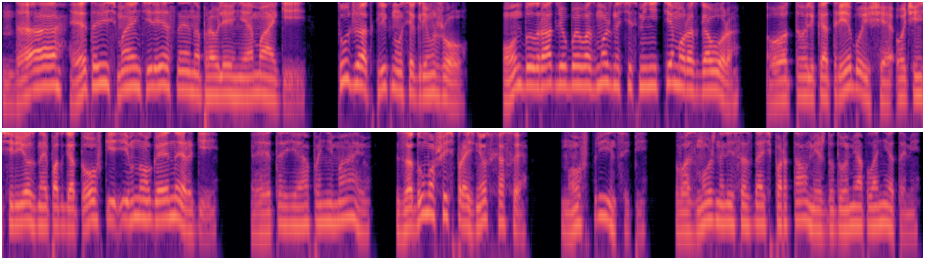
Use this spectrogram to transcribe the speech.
«Да, это весьма интересное направление магии», тут же откликнулся Гримжоу. Он был рад любой возможности сменить тему разговора. Вот только требующая очень серьезной подготовки и много энергии. «Это я понимаю», Задумавшись, произнес Хосе. Но в принципе, возможно ли создать портал между двумя планетами?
